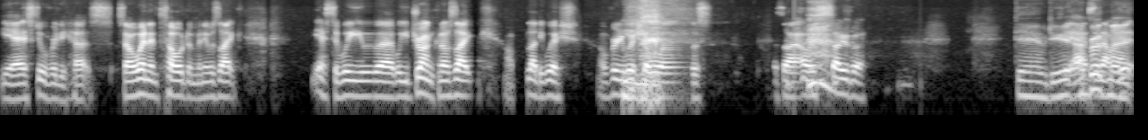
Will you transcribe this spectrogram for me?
Yeah, it still really hurts. So I went and told him and it was like, Yeah, so were you uh, were you drunk? And I was like, I bloody wish. I really wish I was. I was like, I was sober. Damn, dude. Yeah, I broke was my.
